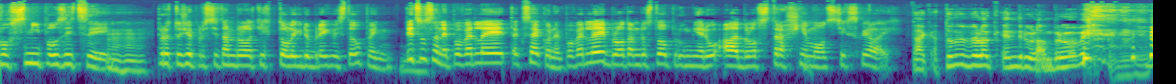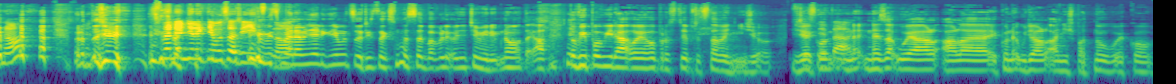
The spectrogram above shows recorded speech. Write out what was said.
osmý pozici, hmm. protože prostě tam bylo těch tolik dobrých vystoupení. Ty, hmm. co se nepovedly, tak se jako nepovedly, bylo tam dost toho průměru, ale bylo strašně moc těch skvělých. Tak a to by bylo k Andrew Lambrovi. No. Protože my jsme neměli k němu co říct. My no. jsme neměli k němu co říct, tak jsme se bavili o něčem jiným. No tak a to vypovídá o jeho prostě představení, že jo. Že jako ne, nezaujal, ale jako neudělal ani špatnou jako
